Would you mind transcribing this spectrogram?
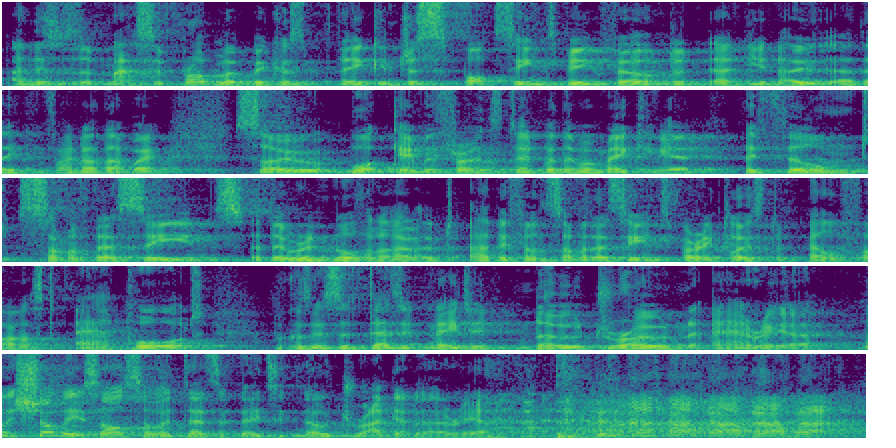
And this is a massive problem because they can just spot scenes being filmed and, and you know, uh, they can find out that way. So, what Game of Thrones did when they were making it, they filmed some of their scenes, they were in Northern Ireland, uh, they filmed some of their scenes very close to Belfast Airport because it's a designated no drone area. But surely it's also a designated no dragon area.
